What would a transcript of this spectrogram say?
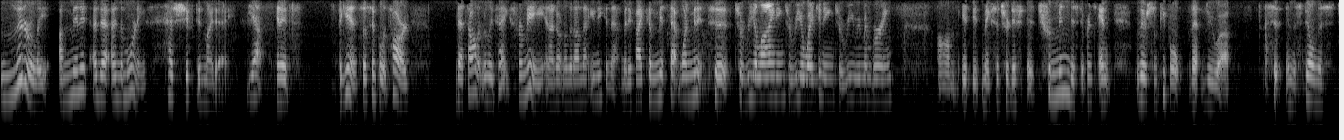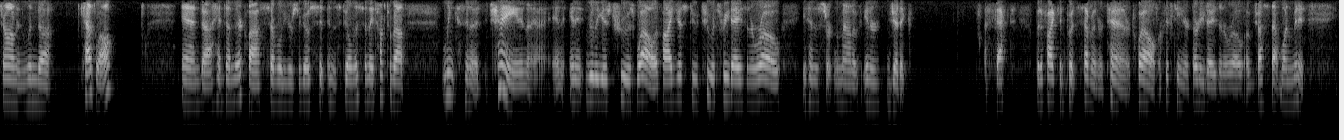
literally a minute a day in the mornings has shifted my day. Yes. And it's again so simple it's hard. That's all it really takes for me, and I don't know that I'm that unique in that. But if I commit that one minute to to realigning, to reawakening, to re-remembering, um, it it makes a, tradi- a tremendous difference. And there's some people that do uh, sit in the stillness. John and Linda Caswell, and uh, had done their class several years ago, sit in the stillness, and they talked about links in a chain, and and and it really is true as well. If I just do two or three days in a row, it has a certain amount of energetic effect. But if I can put seven or ten or twelve or fifteen or thirty days in a row of just that one minute,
